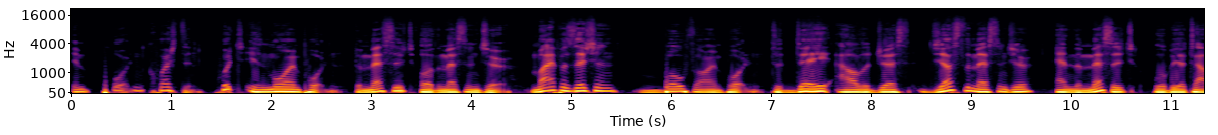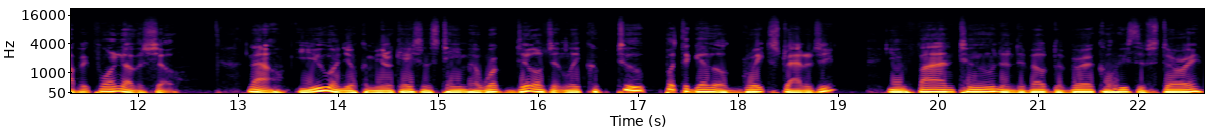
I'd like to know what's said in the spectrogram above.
important question. Which is more important, the message or the messenger? My position, both are important. Today, I'll address just the messenger and the message will be a topic for another show. Now, you and your communications team have worked diligently to put together a great strategy. You fine tuned and developed a very cohesive story,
